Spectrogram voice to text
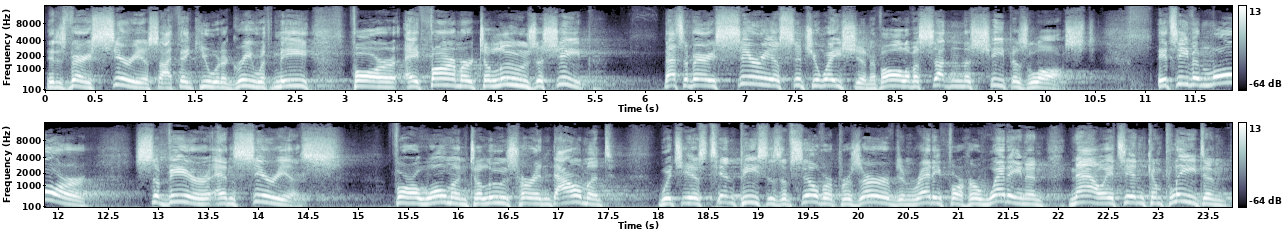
It is very serious, I think you would agree with me, for a farmer to lose a sheep. That's a very serious situation if all of a sudden the sheep is lost. It's even more severe and serious for a woman to lose her endowment which is 10 pieces of silver preserved and ready for her wedding, and now it's incomplete and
